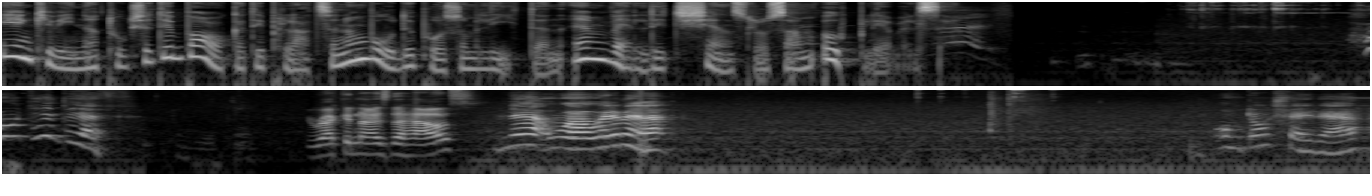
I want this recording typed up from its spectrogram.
En kvinna tog sig tillbaka till platsen hon bodde på som liten. En väldigt känslosam upplevelse. Who this? You recognize the house? No, well, wait a minute. Oh, don't say that.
